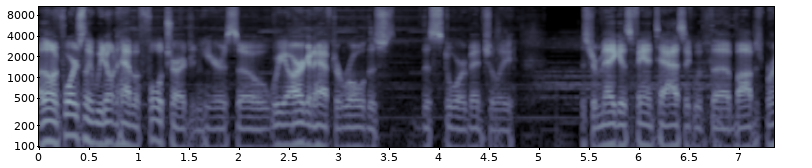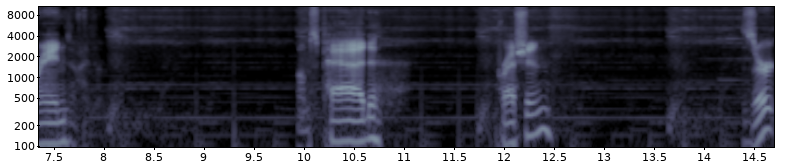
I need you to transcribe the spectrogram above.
Although unfortunately we don't have a full charge in here, so we are gonna have to roll this this store eventually. Mr. Mega's fantastic with uh, Bob's brain. Mom's pad. Depression. Zert.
